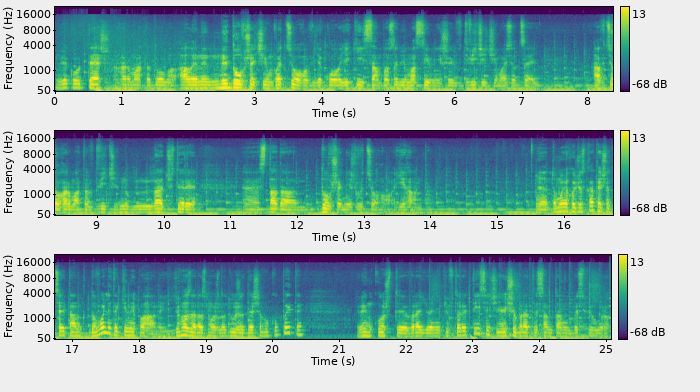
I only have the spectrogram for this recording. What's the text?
в якого теж гармата довга, але не, не довше, ніж в оцього, в якого який сам по собі масивніший вдвічі, чим ось оцей. А в цього гармата вдвічі, ну, на 4 е, стада довше, ніж в цього гіганта. Е, Тому я хочу сказати, що цей танк доволі таки непоганий. Його зараз можна дуже дешево купити. Він коштує в районі 1500, тисячі, якщо брати сам танк без фігурок.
